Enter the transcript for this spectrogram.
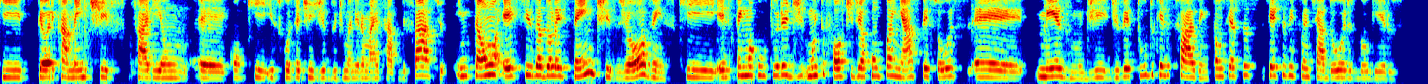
que teoricamente fariam é, com que isso fosse atingido de maneira mais rápida e fácil. Então, esses adolescentes jovens que eles têm uma cultura de, muito forte de acompanhar as pessoas é, mesmo, de, de ver tudo que eles fazem. Então, se, essas, se esses influenciadores, blogueiros,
